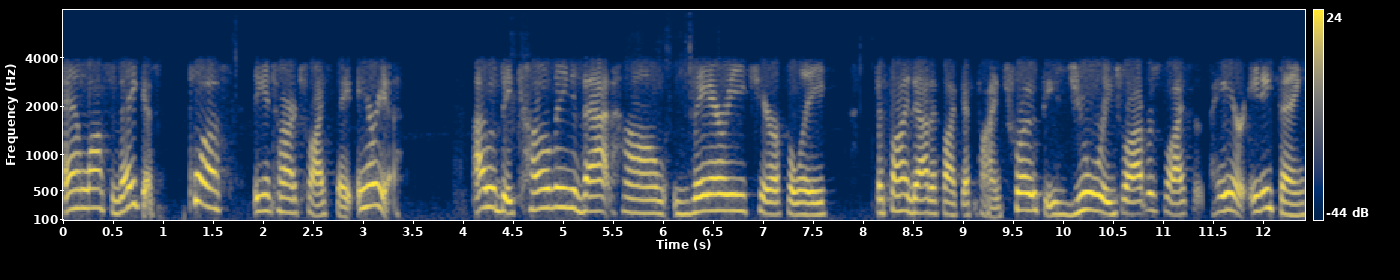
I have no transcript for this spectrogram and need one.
and Las Vegas, plus the entire tri state area. I would be combing that home very carefully to find out if I could find trophies, jewelry, driver's license, hair, anything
